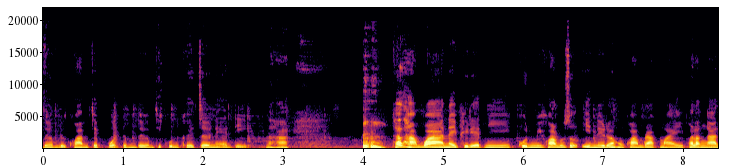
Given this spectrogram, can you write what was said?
เดิมๆ หรือความเจ็บปวดเดิมๆ ที่คุณเคยเจอในอดีตนะคะ ถ้าถามว่าในพีเรียดนี้คุณมีความรู้สึกอินในเรื่องของความรักไหม พลังงาน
